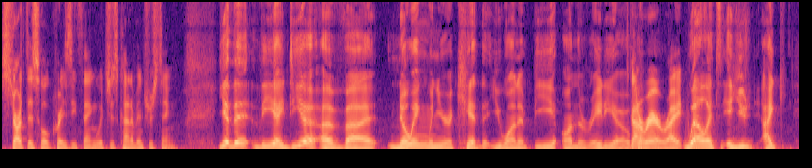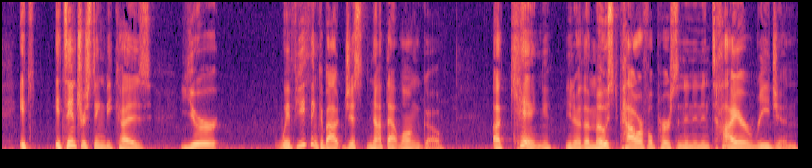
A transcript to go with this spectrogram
start this whole crazy thing, which is kind of interesting. Yeah, the the idea of uh, knowing when you're a kid that you want to be on the radio. It's kind of rare, right? Well, it's you. I. It's it's interesting because you're. If you think about just not that long ago, a king, you know, the most powerful person in an entire region,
